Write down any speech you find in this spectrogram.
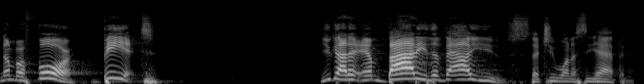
Number four, be it. You got to embody the values that you want to see happening.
